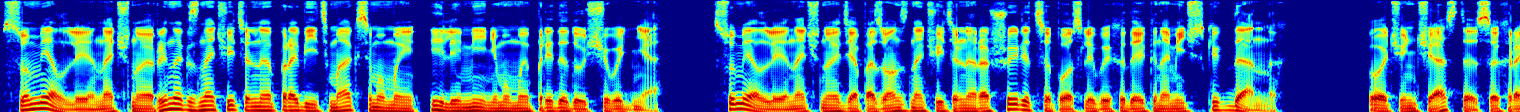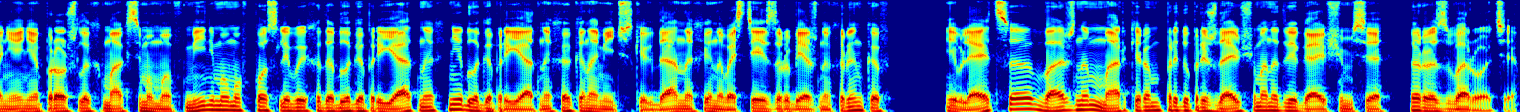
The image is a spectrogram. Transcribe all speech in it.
Сумел ли ночной рынок значительно пробить максимумы или минимумы предыдущего дня? Сумел ли ночной диапазон значительно расшириться после выхода экономических данных? Очень часто сохранение прошлых максимумов-минимумов после выхода благоприятных, неблагоприятных экономических данных и новостей зарубежных рынков является важным маркером, предупреждающим о надвигающемся развороте.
